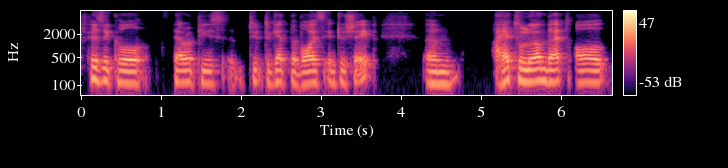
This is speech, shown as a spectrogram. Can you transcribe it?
physical therapies to, to get the voice into shape. Um, I had to learn that all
